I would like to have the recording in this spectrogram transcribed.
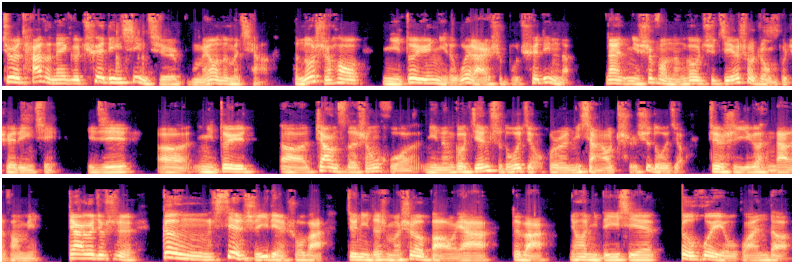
就是它的那个确定性其实没有那么强，很多时候你对于你的未来是不确定的，那你是否能够去接受这种不确定性，以及呃，你对于呃这样子的生活，你能够坚持多久，或者你想要持续多久，这是一个很大的方面。第二个就是更现实一点说吧，就你的什么社保呀，对吧？然后你的一些社会有关的，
